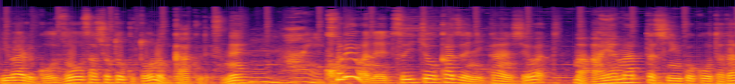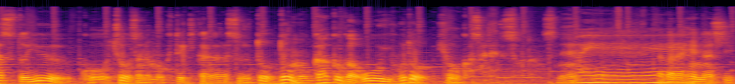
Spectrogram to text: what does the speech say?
いわゆるこう増差所得等の額ですね。うん、はい。これはね追徴課税に関しては、まあ、誤った申告を正すというこう調査の目的からするとどうも額が多いほど評価されるそうなんですね。だから変なし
